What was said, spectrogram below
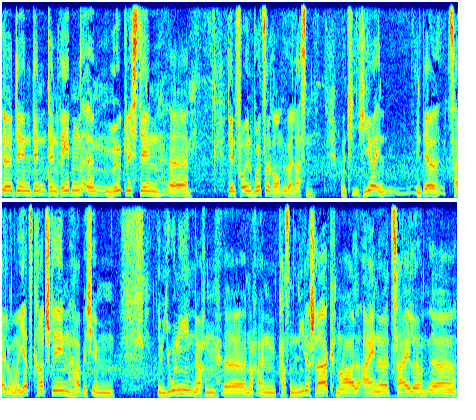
äh, den, den, den Reben äh, möglichst den, äh, den vollen Wurzelraum überlassen. Und hier in, in der Zeile, wo wir jetzt gerade stehen, habe ich im, im Juni nach, dem, äh, nach einem passenden Niederschlag mal eine Zeile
